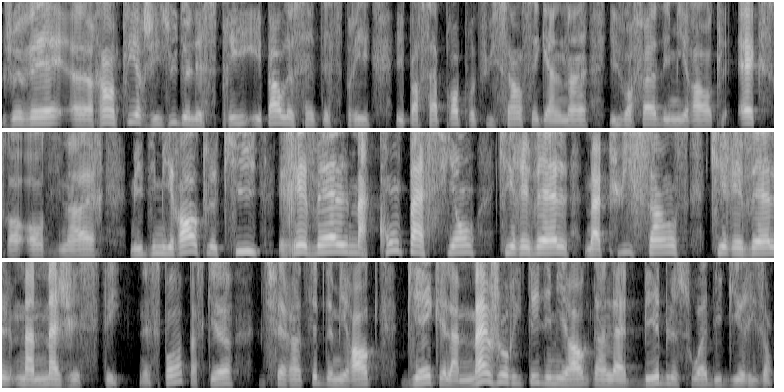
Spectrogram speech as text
je vais euh, remplir Jésus de l'Esprit et par le Saint-Esprit et par sa propre puissance également, il va faire des miracles extraordinaires, mais des miracles qui révèlent ma compassion, qui révèlent ma puissance, qui révèlent ma majesté n'est-ce pas? Parce qu'il y a différents types de miracles, bien que la majorité des miracles dans la Bible soient des guérisons.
